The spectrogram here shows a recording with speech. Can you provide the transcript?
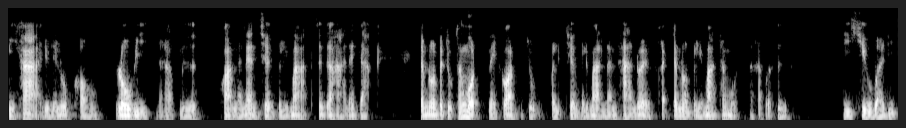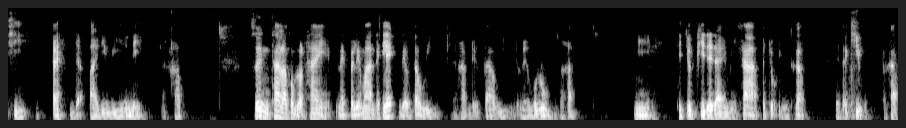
มีค่าอยู่ในรูปของโลวีนะครับ หรือความหนาแน่นเชิงปริมาตร ซึ่งก็หาได้จาก จำนวนประจุทั้งหมดในก้อนประจุเชิงปริมาตรนั้นหารด้วยจำนวนปริมาตรทั้งหมดนะครับ ก็คือ dq by dt เอ้ย by dv นั่นเองนะครับ ซึ่งถ้าเรากำหนดให้ในปริมาตรเล็กๆเดลต้า v นะครับเดลต้า v หรือวอลุ่มนะครับ มีที่จุด p ใด ๆ มีค่าประจุอยู่เท่ากับเดลต้า q นะครับ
